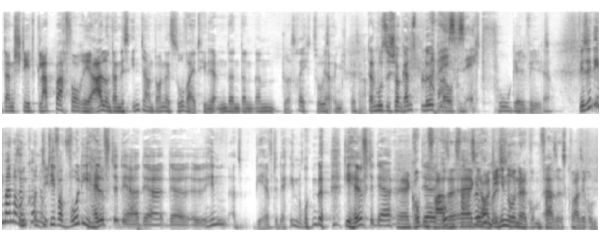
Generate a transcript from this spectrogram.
dann steht Gladbach vor Real und dann ist Inter und Donetsk so weit hinten, dann, dann, dann, du hast recht, so ist eigentlich besser. Dann muss es schon ganz blöd Aber es laufen. ist echt vogelwild. Wir sind immer noch im Und- und Konjunktiv, obwohl die Hälfte der, der, der äh, hin, also die Hälfte der Hinrunde, die Hälfte der, Äh, Gruppenphase, der Gruppenphase äh, genau, die. Hinrunde der Gruppenphase Ja. ist quasi rum.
